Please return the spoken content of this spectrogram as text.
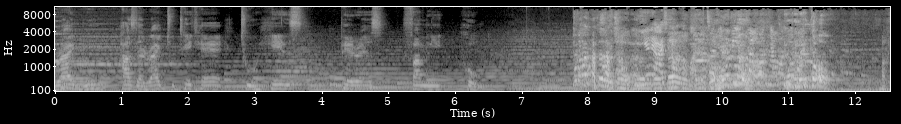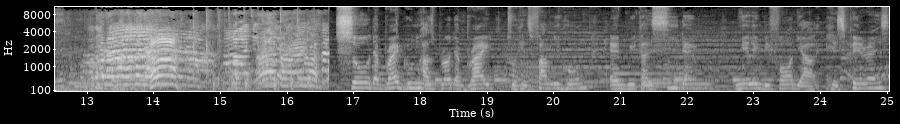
bridegroom has the right to take her to his parents' family home. Ah! So the bridegroom has brought the bride to his family home, and we can see them kneeling before their his parents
